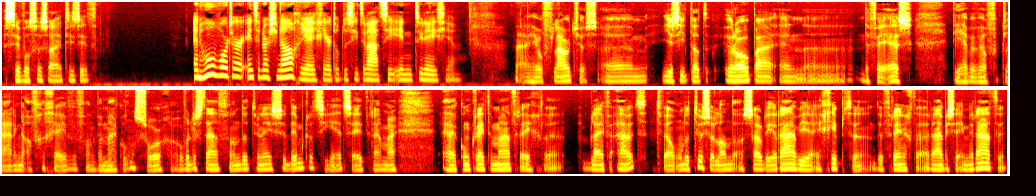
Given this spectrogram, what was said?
civil society zit. En hoe wordt er internationaal gereageerd op de situatie in Tunesië? Nou, heel flauwtjes. Um, je ziet dat Europa en uh, de VS, die hebben wel verklaringen afgegeven van we maken ons zorgen over de staat van de Tunesische democratie, et cetera. Maar uh, concrete maatregelen blijven uit. Terwijl ondertussen landen als Saudi-Arabië, Egypte, de Verenigde Arabische Emiraten,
